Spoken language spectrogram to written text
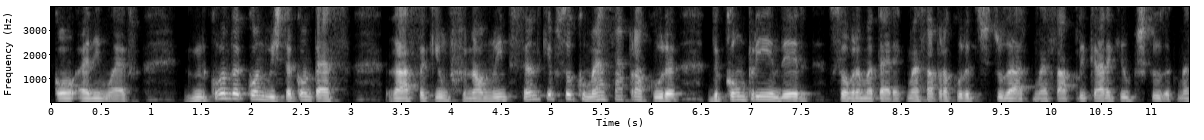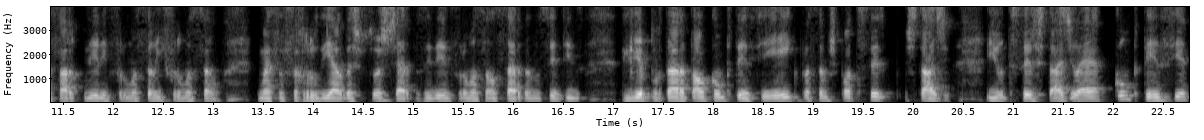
com ânimo leve. Quando, quando isto acontece, dá-se aqui um fenómeno interessante que a pessoa começa à procura de compreender sobre a matéria, começa à procura de estudar, começa a aplicar aquilo que estuda, começa a recolher informação e informação, começa-se a rodear das pessoas certas e da informação certa no sentido de lhe aportar a tal competência. E é aí que passamos para o terceiro estágio. E o terceiro estágio é a competência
